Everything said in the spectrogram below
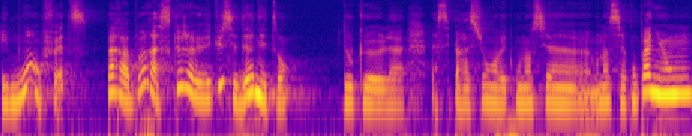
Et moi, en fait, par rapport à ce que j'avais vécu ces derniers temps, donc euh, la, séparation avec mon ancien, mon ancien compagnon,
